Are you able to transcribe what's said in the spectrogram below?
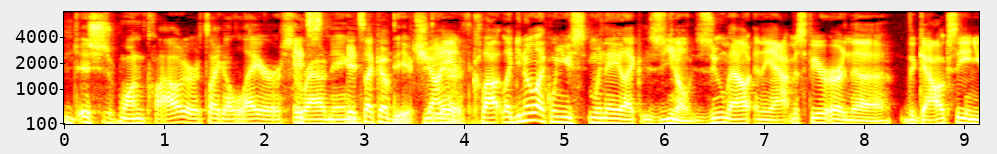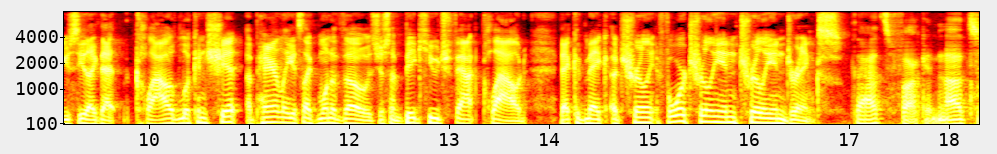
It's just one cloud, or it's like a layer surrounding. it's like a the giant Earth. cloud, like you know, like when you when they like you know zoom out in the atmosphere or in the the galaxy, and you see like that cloud looking shit. Apparently, it's like one of those, just a big, huge, fat cloud that could make a trillion, four trillion, trillion drinks. That's fucking nuts.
